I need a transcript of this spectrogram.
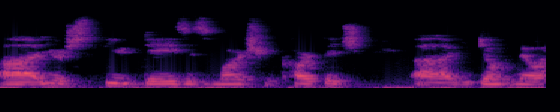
Uh, your few days is march from Carthage. Uh, you don't know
